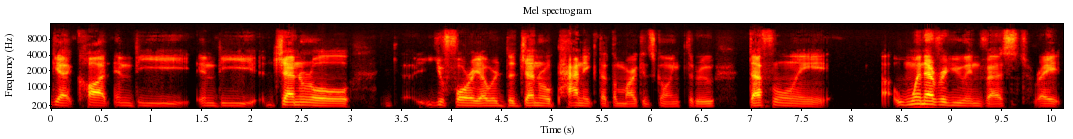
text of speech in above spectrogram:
get caught in the in the general euphoria or the general panic that the market's going through definitely uh, whenever you invest right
